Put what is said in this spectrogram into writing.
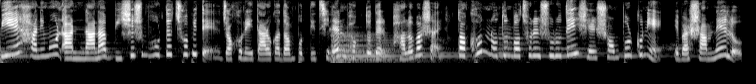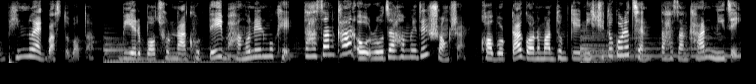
বিয়ে, হানিমুন আর নানা বিশেষ মুহূর্তের ছবিতে যখন এই তারকা দম্পতি ছিলেন ভক্তদের ভালোবাসায়, তখন নতুন বছরের শুরুতেই সেই সম্পর্ক নিয়ে এবার সামনে এলো ভিন্ন এক বাস্তবতা। বিয়ের বছর না ঘুরতেই ভাঙনের মুখে তাহসান খান ও রোজা আহমেদের সংসার। খবরটা গণমাধ্যমকে নিশ্চিত করেছেন তাহসান খান নিজেই।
